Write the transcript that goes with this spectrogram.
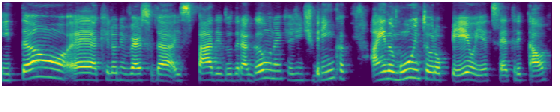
então, é aquele universo da espada e do dragão, né, que a gente brinca, ainda muito europeu e etc e tal.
